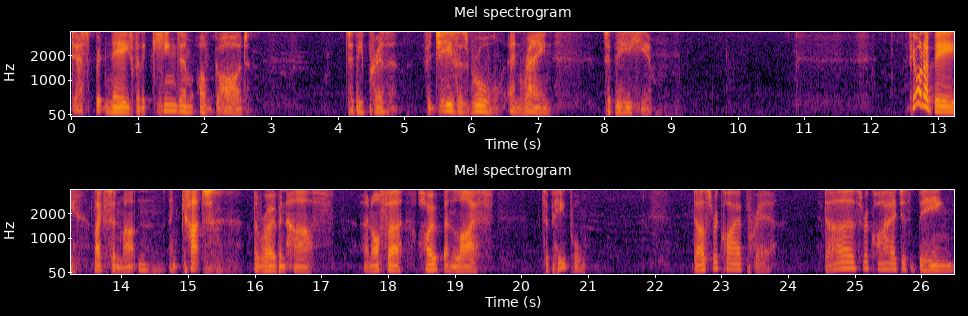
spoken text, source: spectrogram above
desperate need for the kingdom of God to be present, for Jesus' rule and reign to be here. If you want to be like St. Martin and cut the robe in half and offer hope and life to people, does require prayer. It does require just being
